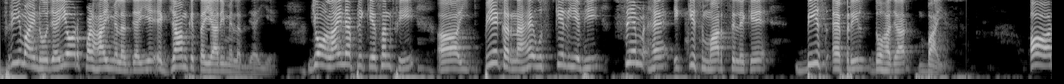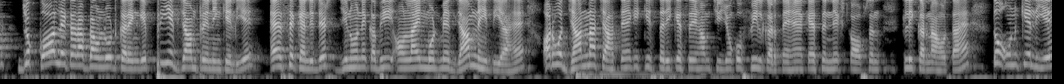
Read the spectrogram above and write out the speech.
फ्री माइंड हो जाइए और पढ़ाई में लग जाइए एग्ज़ाम की तैयारी में लग जाइए। जो ऑनलाइन एप्लीकेशन फ़ी पे करना है, उसके लिए भी सेम है 21 मार्च से लेके 20 अप्रैल 2022 और जो कॉल लेटर आप डाउनलोड करेंगे प्री एग्ज़ाम ट्रेनिंग के लिए, ऐसे कैंडिडेट्स जिन्होंने कभी ऑनलाइन मोड में एग्ज़ाम नहीं दिया है और वो जानना चाहते हैं कि किस तरीके से हम चीज़ों को फिल करते हैं, कैसे नेक्स्ट का ऑप्शन क्लिक करना होता है तो उनके लिए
